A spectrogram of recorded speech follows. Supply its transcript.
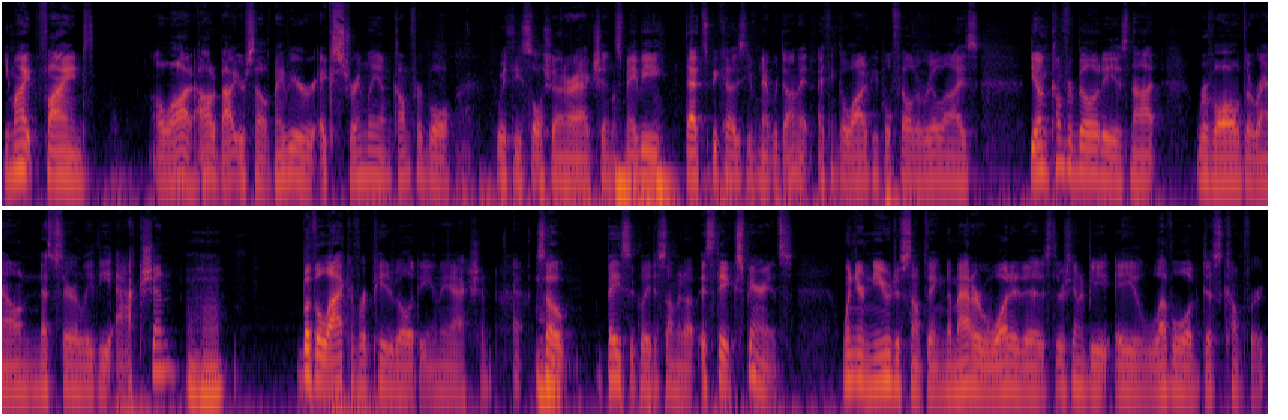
you might find a lot out about yourself maybe you're extremely uncomfortable with these social interactions maybe that's because you've never done it i think a lot of people fail to realize the uncomfortability is not revolved around necessarily the action mm-hmm. But the lack of repeatability in the action so basically to sum it up it's the experience when you're new to something, no matter what it is, there's going to be a level of discomfort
